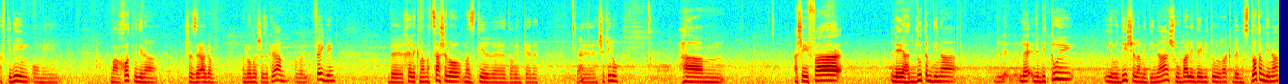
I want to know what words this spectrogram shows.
מתפקידים או ממערכות מדינה, שזה אגב, אני לא אומר שזה קיים, אבל פייגלין, בחלק מהמצע שלו מזכיר אה, דברים כאלה. כן? אה, שכאילו, השאיפה ליהדות המדינה, לביטוי יהודי של המדינה, שהוא בא לידי ביטוי רק במוסדות המדינה,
